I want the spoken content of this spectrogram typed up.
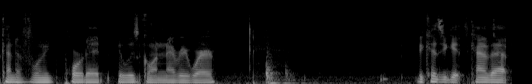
kind of when we poured it, it was going everywhere because you get kind of that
